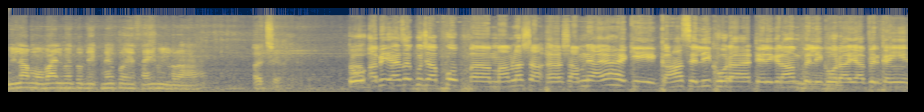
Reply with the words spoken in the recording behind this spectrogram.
मिला मोबाइल में तो देखने को ऐसा ही मिल रहा है। अच्छा। तो अभी ऐसा कुछ आपको मामला अ, सामने आया है कि कहाँ से लीक हो रहा है? टेलीग्राम पे लीक हो रहा है या फिर कहीं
